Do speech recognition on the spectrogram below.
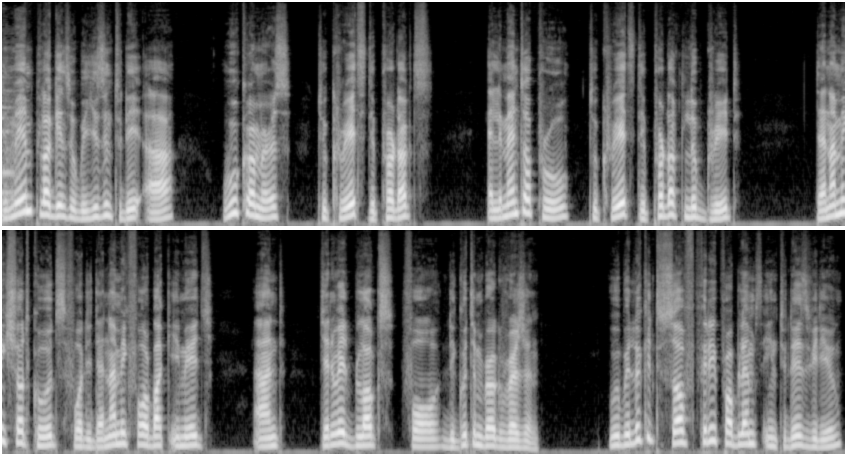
The main plugins we'll be using today are WooCommerce to create the products, Elementor Pro to create the product loop grid, dynamic shortcodes for the dynamic fallback image, and generate blocks for the Gutenberg version. We'll be looking to solve three problems in today's video.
